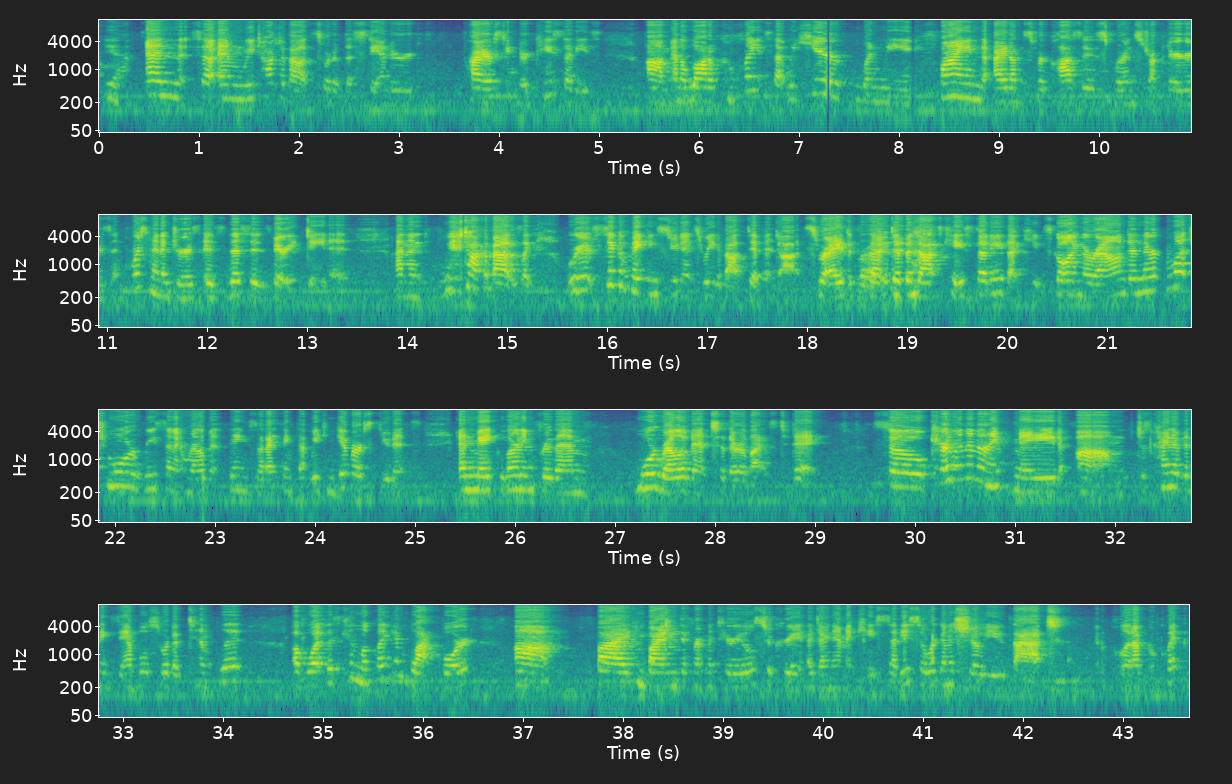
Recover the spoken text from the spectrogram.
Yeah, and so and we talked about sort of the standard, prior standard case studies, um, and a lot of complaints that we hear when we find items for classes for instructors and course managers is this is very dated. And then we talk about is like we're sick of making students read about Dippin' Dots, right? It's right. that Dippin' Dots case study that keeps going around, and there are much more recent and relevant things that I think that we can give our students and make learning for them more relevant to their lives today. So Carolyn and I made um, just kind of an example sort of template of what this can look like in Blackboard um, by combining different materials to create a dynamic case study. So we're going to show you that. I'm going to pull it up real quick.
